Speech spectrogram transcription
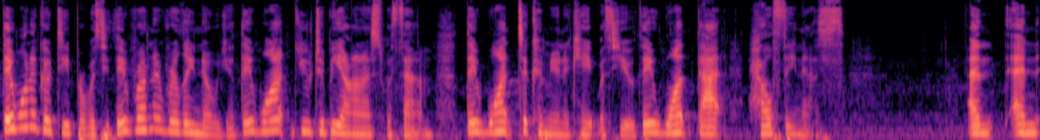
they want to go deeper with you. They want to really know you. They want you to be honest with them. They want to communicate with you. They want that healthiness and and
